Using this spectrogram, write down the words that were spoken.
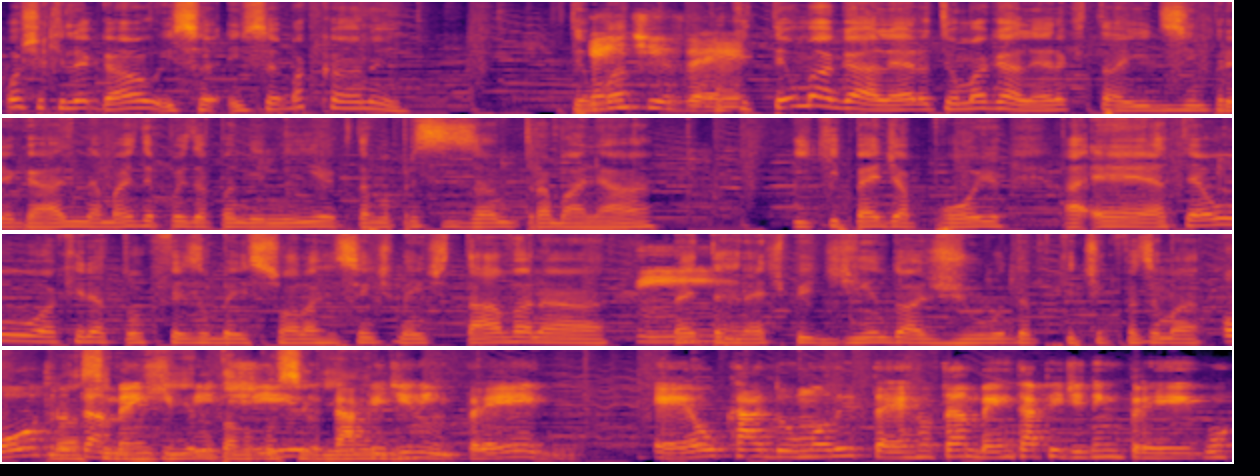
Poxa, que legal. Isso, é- isso é bacana, hein? Tem Quem uma, tiver. porque tem uma galera, tem uma galera que tá aí desempregada, ainda mais depois da pandemia, que tava precisando trabalhar e que pede apoio. É, até o, aquele ator que fez o Beisola recentemente tava na, na internet pedindo ajuda, porque tinha que fazer uma. Outro uma também cirurgia, que pediu, tá pedindo emprego é o Cadu Moliterno, também tá pedindo emprego.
